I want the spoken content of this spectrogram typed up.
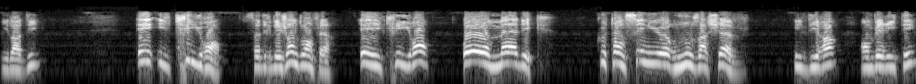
il a dit et ils crieront, c'est-à-dire les gens de l'enfer, et ils crieront, Ô Malik, que ton Seigneur nous achève. Il dira, en vérité,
